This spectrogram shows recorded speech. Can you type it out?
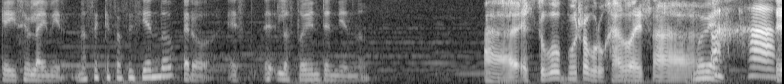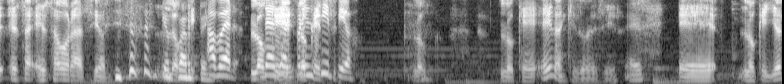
¿Qué dice Vladimir? No sé qué estás diciendo, pero es- eh, lo estoy entendiendo. Ah, estuvo muy rebrujado esa, Muy bien. Ajá. e- esa, esa oración. ¿Qué Lo parte? que, A ver, lo desde que- el lo que- principio. lo, lo que Aidan quiso decir, Es- eh, lo, que yo,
